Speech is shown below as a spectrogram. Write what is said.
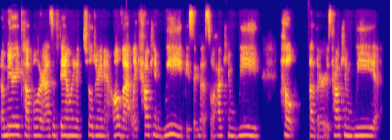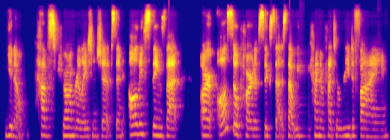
a married couple or as a family with children and all that, like how can we be successful? How can we help others? How can we, you know, have strong relationships and all these things that are also part of success that we kind of had to redefine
